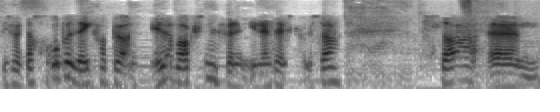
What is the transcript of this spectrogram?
Hvis man tager håbet væk fra børn, eller voksne for den i den sags så, så øh,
